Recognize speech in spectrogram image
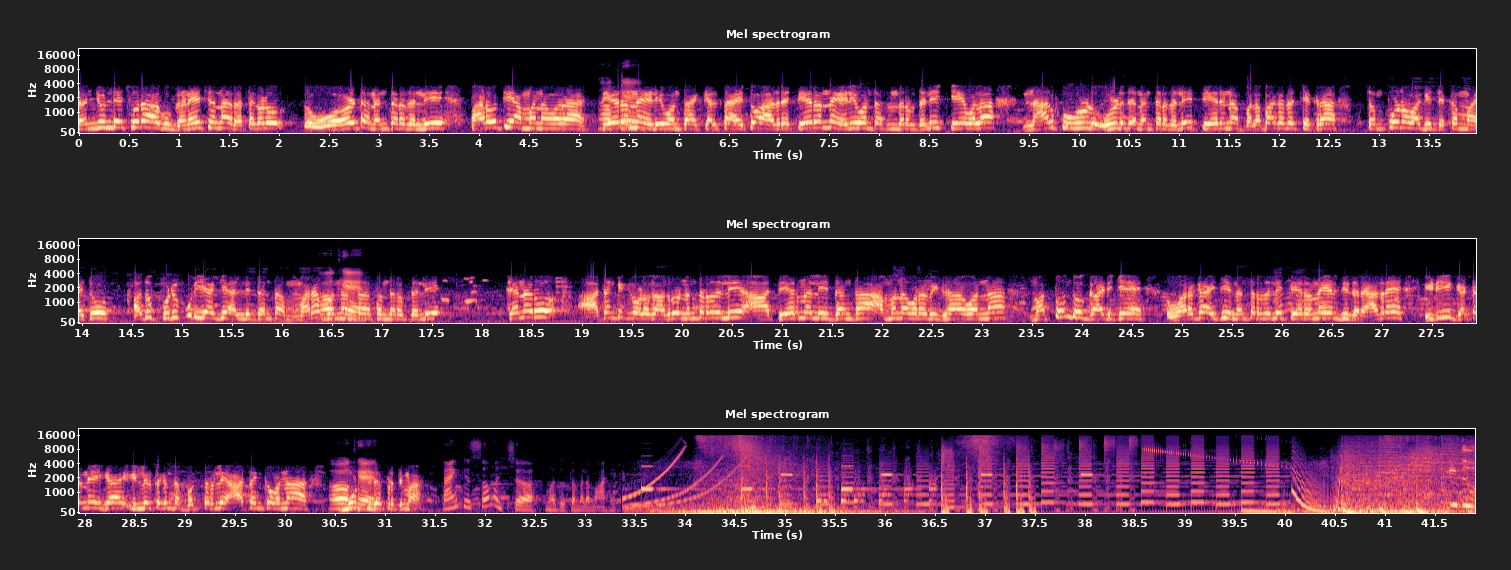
ನಂಜುಂಡೇಶ್ವರ ಹಾಗೂ ಗಣೇಶನ ರಥಗಳು ಹೊರಟ ನಂತರದಲ್ಲಿ ಪಾರ್ವತಿ ಅಮ್ಮನವರ ತೇರನ್ನ ಎಳೆಯುವಂತಹ ಕೆಲಸ ಆಯ್ತು. ಆದ್ರೆ ತೇರನ್ನ ಎಳೆಯುವಂತ ಸಂದರ್ಭದಲ್ಲಿ ಕೇವಲ ನಾಲ್ಕು ಉರುಳು ಉರುಳಿದ ನಂತರದಲ್ಲಿ ತೇರಿನ ಬಲಭಾಗದ ಚಕ್ರ ಸಂಪೂರ್ಣವಾಗಿ ಜಖಮ್ ಆಯ್ತು. ಅದು ಪುಡಿ ಪುಡಿಯಾಗಿ ಅಲ್ಲಿದ್ದಂತ ಮರ ಬಂದಂತಹ ಬಂದಂತ ಸಂದರ್ಭದಲ್ಲಿ ಜನರು ಆತಂಕಕ್ಕೆ ಒಳಗಾದ್ರು ನಂತರದಲ್ಲಿ ಆ ತೇರ್ನಲ್ಲಿ ಇದ್ದಂತಹ ಅಮ್ಮನವರ ವಿಗ್ರಹವನ್ನ ಮತ್ತೊಂದು ಗಾಡಿಗೆ ವರ್ಗಾಯಿಸಿ ನಂತರದಲ್ಲಿ ತೇರನ್ನ ಎಳೆದಿದ್ದಾರೆ. ಆದ್ರೆ ಇಡೀ ಘಟನೆ ಈಗ ಇಲ್ಲಿರ್ತಕ್ಕಂಥ ಭಕ್ತರಲ್ಲಿ ಆತಂಕವನ್ನ. ಮೂಡಿಸಿದೆ Pratima. Thank you so much Madhu. ತಮ್ಮ ಮಾಹಿತಿ.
